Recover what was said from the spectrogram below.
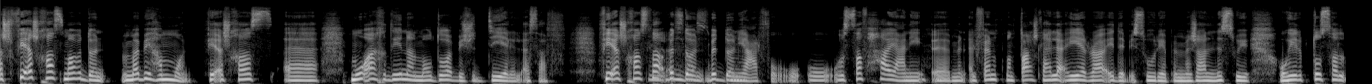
أش في أشخاص ما بدهم ما بيهمهم في أشخاص آه مو أخذين الموضوع بجديه للأسف. في أشخاص لا بدهم للأسف. بدهم. يعرفوا. و- و- والصفحة يعني آه من 2018 لهلا هي الرائدة بسوريا بالمجال النسوي وهي اللي بتوصل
